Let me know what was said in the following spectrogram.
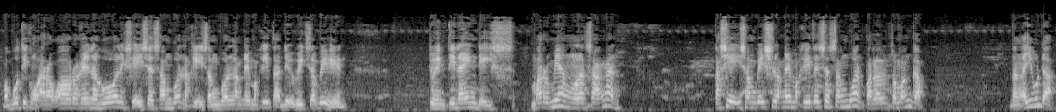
mabuti kung araw-araw kayo nagwawalis. Sa isa-isang buwan, naki-isang buwan lang kayo makita. Di ibig sabihin, 29 days, marumi ang lansangan. Kasi isang beses lang kayo makita sa isang buwan para lang tumanggap ng ayuda.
